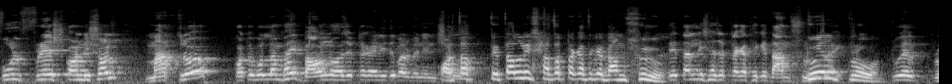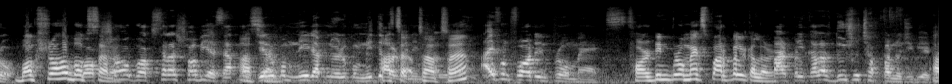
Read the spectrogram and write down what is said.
ফুল ফ্রেশ কন্ডিশন মাত্র কত বললাম ভাই? বাউন্ন হাজার টাকায় নিতে পারবেন অর্থাৎ তেতাল্লিশ হাজার টাকা থেকে দাম শুরু। তেতাল্লিশ হাজার টাকা থেকে দাম শুরু 12 Pro। Twelve pro. বক্স সহ বক্স সহ বক্স ছাড়া সবই আছে। আপনার আচ্ছা। যেরকম নিড আপনি ওরকম নিতে আচ্ছা, পারবেন আচ্ছা, আচ্ছা। IPhone 14 pro max fourteen pro max purple colour purple colour 256 GB এটা।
